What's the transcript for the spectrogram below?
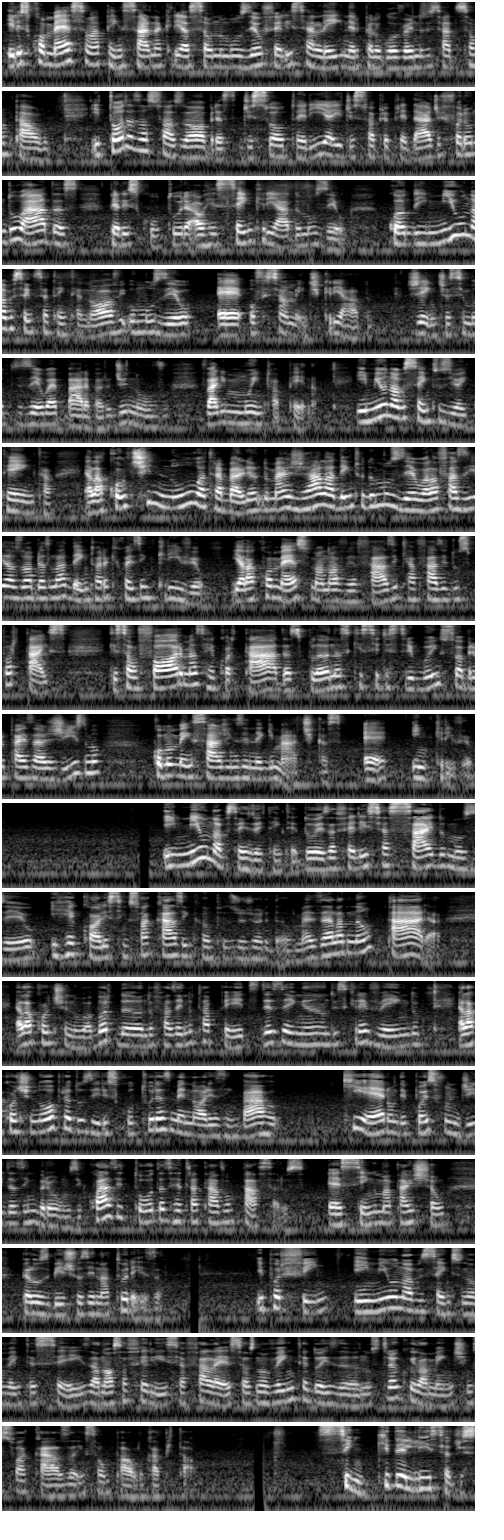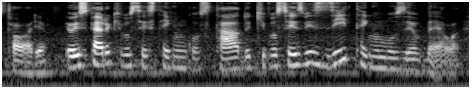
eles começam a pensar na criação no Museu Felícia Leiner pelo governo do estado de São Paulo. E todas as suas obras, de sua autoria e de sua propriedade, foram doadas pela escultura ao recém-criado museu quando em 1979 o museu é oficialmente criado. Gente, esse museu é bárbaro, de novo, vale muito a pena. Em 1980, ela continua trabalhando, mas já lá dentro do museu, ela fazia as obras lá dentro, olha que coisa incrível. E ela começa uma nova fase, que é a fase dos portais, que são formas recortadas, planas, que se distribuem sobre o paisagismo como mensagens enigmáticas. É incrível. Em 1982, a Felícia sai do museu e recolhe-se em sua casa em Campos do Jordão, mas ela não para. Ela continua bordando, fazendo tapetes, desenhando, escrevendo. Ela continuou a produzir esculturas menores em barro que eram depois fundidas em bronze. Quase todas retratavam pássaros. É sim uma paixão pelos bichos e natureza. E por fim, em 1996, a nossa Felícia falece aos 92 anos, tranquilamente em sua casa em São Paulo, capital. Sim, que delícia de história! Eu espero que vocês tenham gostado e que vocês visitem o museu dela.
